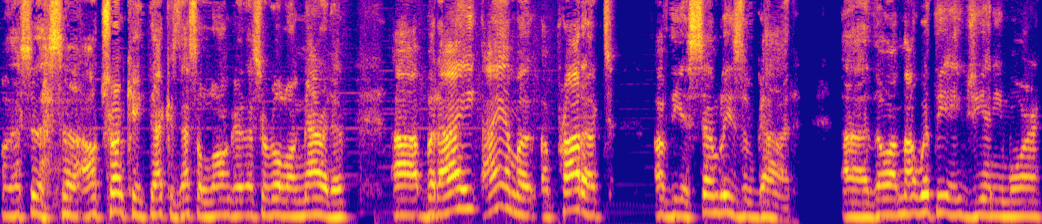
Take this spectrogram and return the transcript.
Well, that's, a, that's a, I'll truncate that because that's a longer, that's a real long narrative. Uh, but I, I am a, a, product of the Assemblies of God. Uh, though I'm not with the AG anymore,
